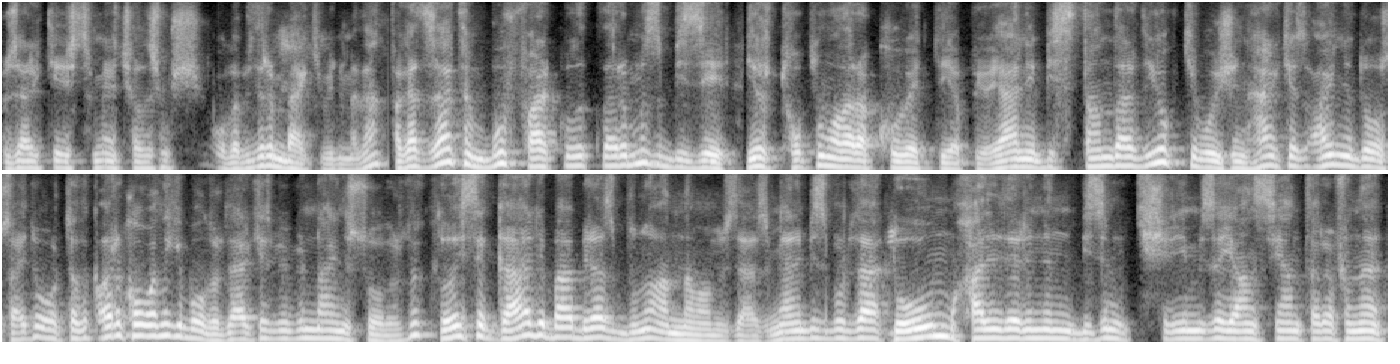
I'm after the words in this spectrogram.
özellik geliştirmeye çalışmış olabilirim belki bilmeden. Fakat zaten bu farklılıklarımız bizi bir toplum olarak kuvvetli yapıyor. Yani bir standardı yok ki bu işin. Herkes aynı da olsaydı ortalık arı kovanı gibi olurdu. Herkes birbirinin aynısı olurdu. Dolayısıyla galiba biraz bunu anlamamız lazım. Yani biz burada doğum hallerinin bizim kişiliğimize yansıyan tarafını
